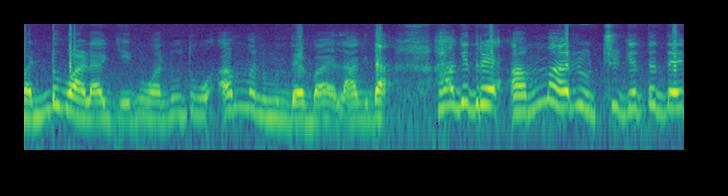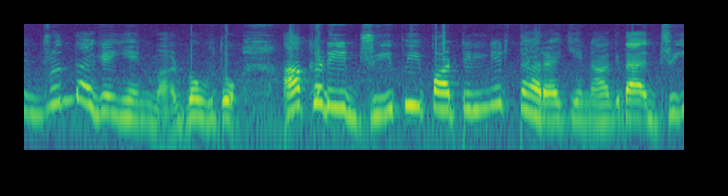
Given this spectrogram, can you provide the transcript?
ಬಂಡವಾಳ ಏನು ಅನ್ನೋದು ಅಮ್ಮನ ಮುಂದೆ ಬಯಲಾಗಿದೆ. ಹಾಗಿದ್ರೆ ಅಮ್ಮ ರುಚಿಗೆದ್ದದೆ ಬೃಂದಾಗೆ ಏನು ಮಾಡಬಹುದು? ಆ ಕಡೆ ಜಿ ಪಿ ಪಾಟೀಲ್ ನಿರ್ಧಾರ ಏನಾಗಿದೆ? ಜಿ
